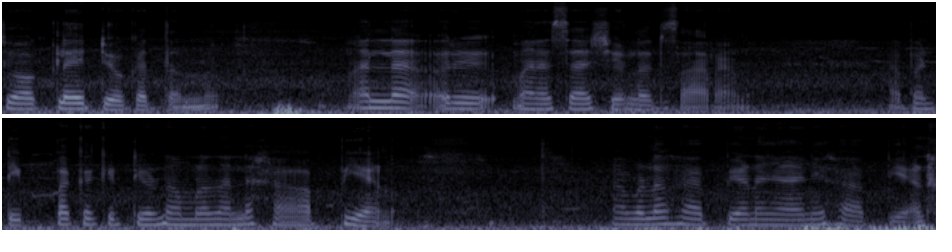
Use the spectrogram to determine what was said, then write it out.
ചോക്ലേറ്റും ഒക്കെ തന്നു. നല്ല ഒരു മനസാക്ഷിയുള്ളൊരു സാറാണ്. അപ്പം ടിപ്പൊക്കെ കിട്ടിയോണ്ട് നമ്മൾ നല്ല ഹാപ്പിയാണ്. അവളും ഹാപ്പിയാണ് ഞാനും ഹാപ്പിയാണ്.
